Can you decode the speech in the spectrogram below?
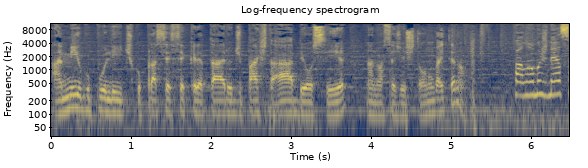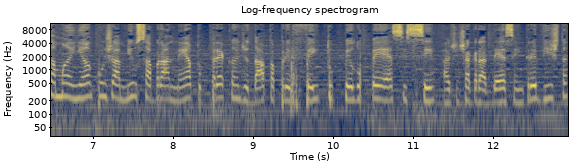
amigo político para ser secretário de pasta A, B ou C na nossa gestão não vai ter, não. Falamos nessa manhã com Jamil Sabra Neto, pré-candidato a prefeito pelo PSC. A gente agradece a entrevista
